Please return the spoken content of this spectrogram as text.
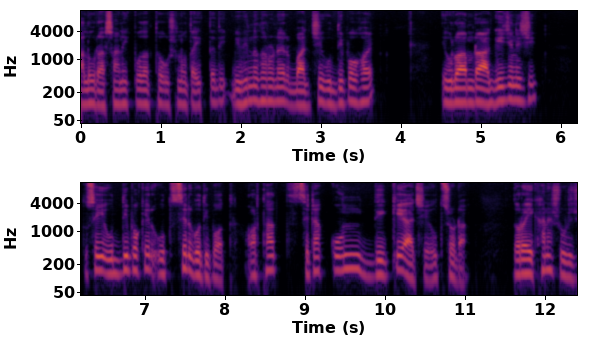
আলো, রাসায়নিক পদার্থ, উষ্ণতা ইত্যাদি বিভিন্ন ধরনের বাহ্যিক উদ্দীপক হয়, এগুলো আমরা আগেই জেনেছি। তো সেই উদ্দীপকের উৎসের গতিপথ, অর্থাৎ সেটা কোন দিকে আছে উৎসটা? ধরো এখানে সূর্য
